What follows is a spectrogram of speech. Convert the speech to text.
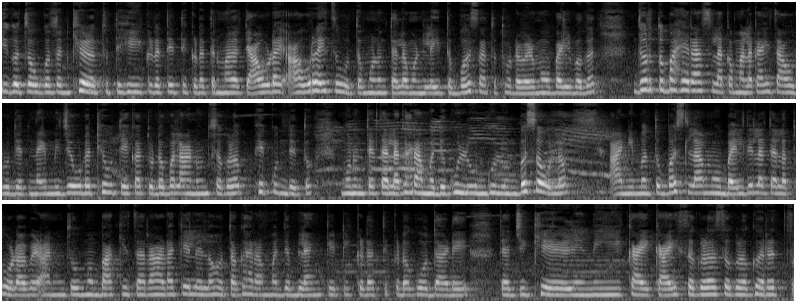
तिघं चौघजण खेळत होते. हे इकडं ते तिकडं. तर मला ते आवडाय आवरायचं होतं म्हणून त्याला म्हणलं इथं बस आता थोडा वेळ मोबाईल बघत. जर तो बाहेर असला का मला काहीच आवरू देत नाही. मी जेवढं ठेवते का तो डबल आणून सगळं फेकून देतो. म्हणून ते त्याला घरामध्ये घुलून घुलून बसवलं. आणि मग तो बसला मोबाईल दिला त्याला थोडा वेळ आणि जो मग बाकीचा राडा केलेला होता घरामध्ये ब्लँकेट इकडं तिकडं गोदाडे त्याची खेळणी काय काय सगळं सगळं घरच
